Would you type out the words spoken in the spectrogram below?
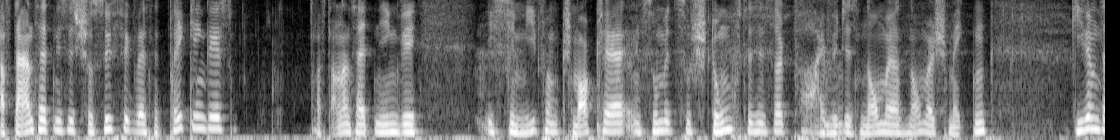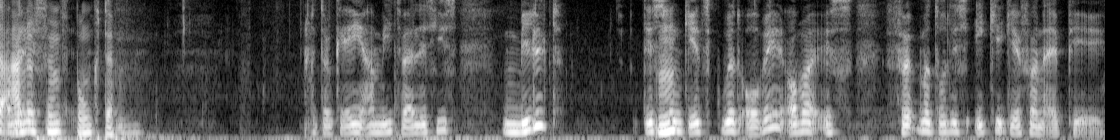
auf der einen Seite ist es schon süffig, weil es nicht prickelnd ist. Auf der anderen Seite irgendwie ist für mich vom Geschmack her in Summe zu stumpf, dass ich sage, boah, ich würde es nochmal und nochmal schmecken. Gib ihm da Mhm. Auch nur fünf Punkte. Da gehe ich auch mit, weil es ist mild, deswegen Mhm. geht es gut runter, aber es fällt mir da das Eckige von IPA.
